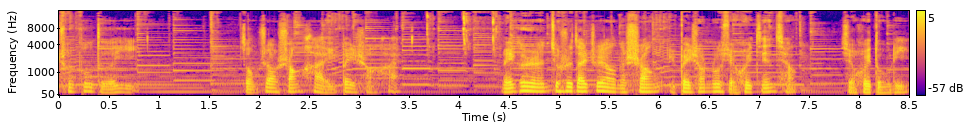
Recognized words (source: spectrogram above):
春风得意，总是要伤害与被伤害。每个人就是在这样的伤与悲伤中学会坚强，学会独立，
